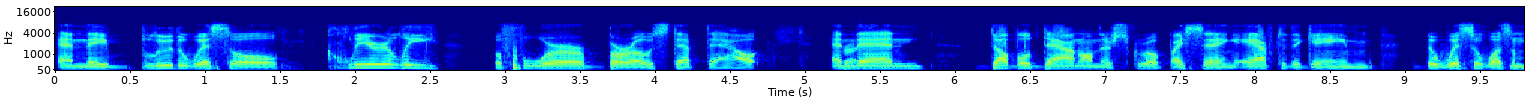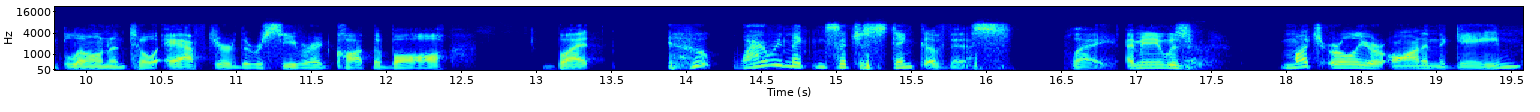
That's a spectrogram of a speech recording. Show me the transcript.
and they blew the whistle clearly before Burrow stepped out, and Right. then doubled down on their screw up by saying after the game the whistle wasn't blown until after the receiver had caught the ball. But who? Why are we making such a stink of this play? I mean, it was much earlier on in the game,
